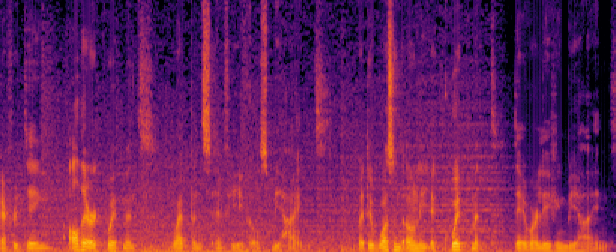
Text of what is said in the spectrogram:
everything, all their equipment, weapons and vehicles behind. But it wasn't only equipment they were leaving behind.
